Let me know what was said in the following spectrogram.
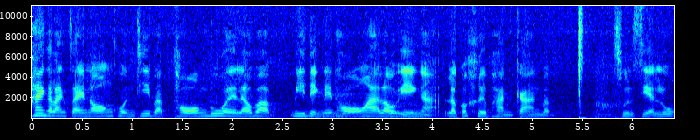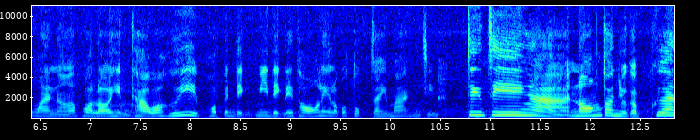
ให้กำลังใจน้องคนที่แบบท้องด้วยแล้วแบบมีเด็กในท้องอะเราเองอะเราก็เคยผ่านการแบบสูญเสียลูกมาเนาะพอเราเห็นข่าวว่าเฮ้ยพอเป็นเด็กมีเด็กในท้องเลยเราก็ตกใจมากจริง ๆ จริงๆอะน้องตอนอยู่กับเพื่อน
